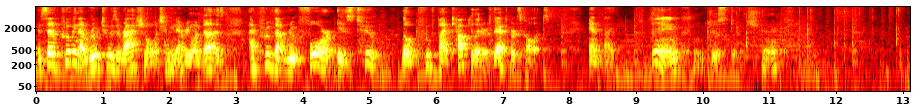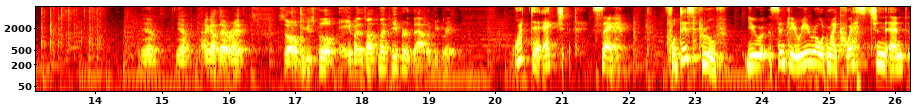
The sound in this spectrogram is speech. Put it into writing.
Instead of proving that root 2 is irrational, which I mean everyone does, I proved that root 4 is 2. Little proof by calculators, the experts call it. And I think, just double check. Yeah, yeah, I got that right. So if you could just put a little A by the top of my paper, that would be great. What the act? Zach, for this proof, you simply rewrote my question and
